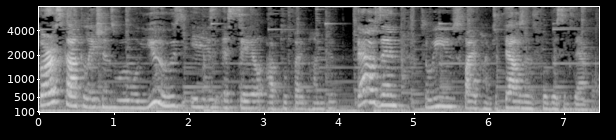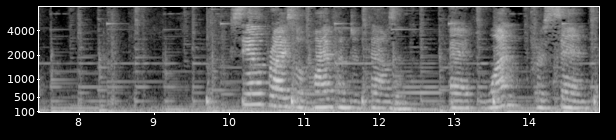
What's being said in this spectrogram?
first calculations we will use is a sale up to 500,000. So we use 500,000 for this example. Sale price of 500,000 at 1%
